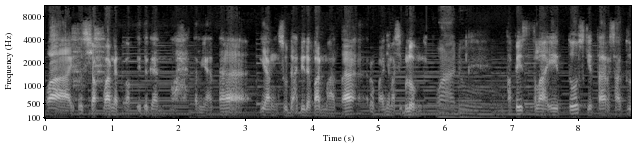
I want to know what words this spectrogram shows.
Wah itu shock banget waktu itu kan. Wah ternyata yang sudah di depan mata rupanya masih belum. Waduh. tapi setelah itu sekitar 1-2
